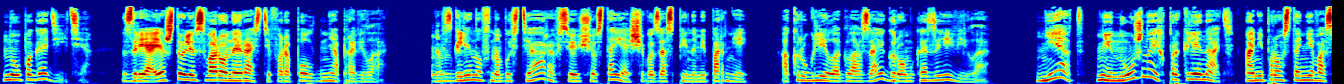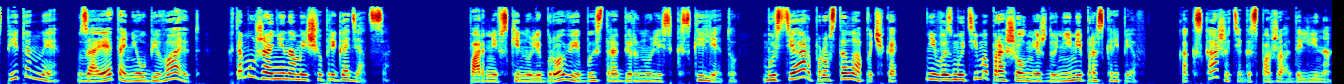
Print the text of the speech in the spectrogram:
Ну, погодите. Зря я, что ли, с вороной Растифора полдня провела. Взглянув на Бустиара, все еще стоящего за спинами парней, округлила глаза и громко заявила. «Нет, не нужно их проклинать. Они просто невоспитанные, за это не убивают. К тому же они нам еще пригодятся». Парни вскинули брови и быстро обернулись к скелету. Бустиар просто лапочка, невозмутимо прошел между ними, проскрипев. «Как скажете, госпожа Аделина,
